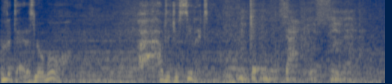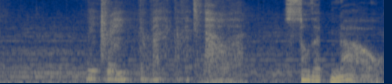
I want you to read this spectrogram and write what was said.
the tear is no more. How did you seal it? We didn't exactly seal it. We drained the relic of its power. So that now,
